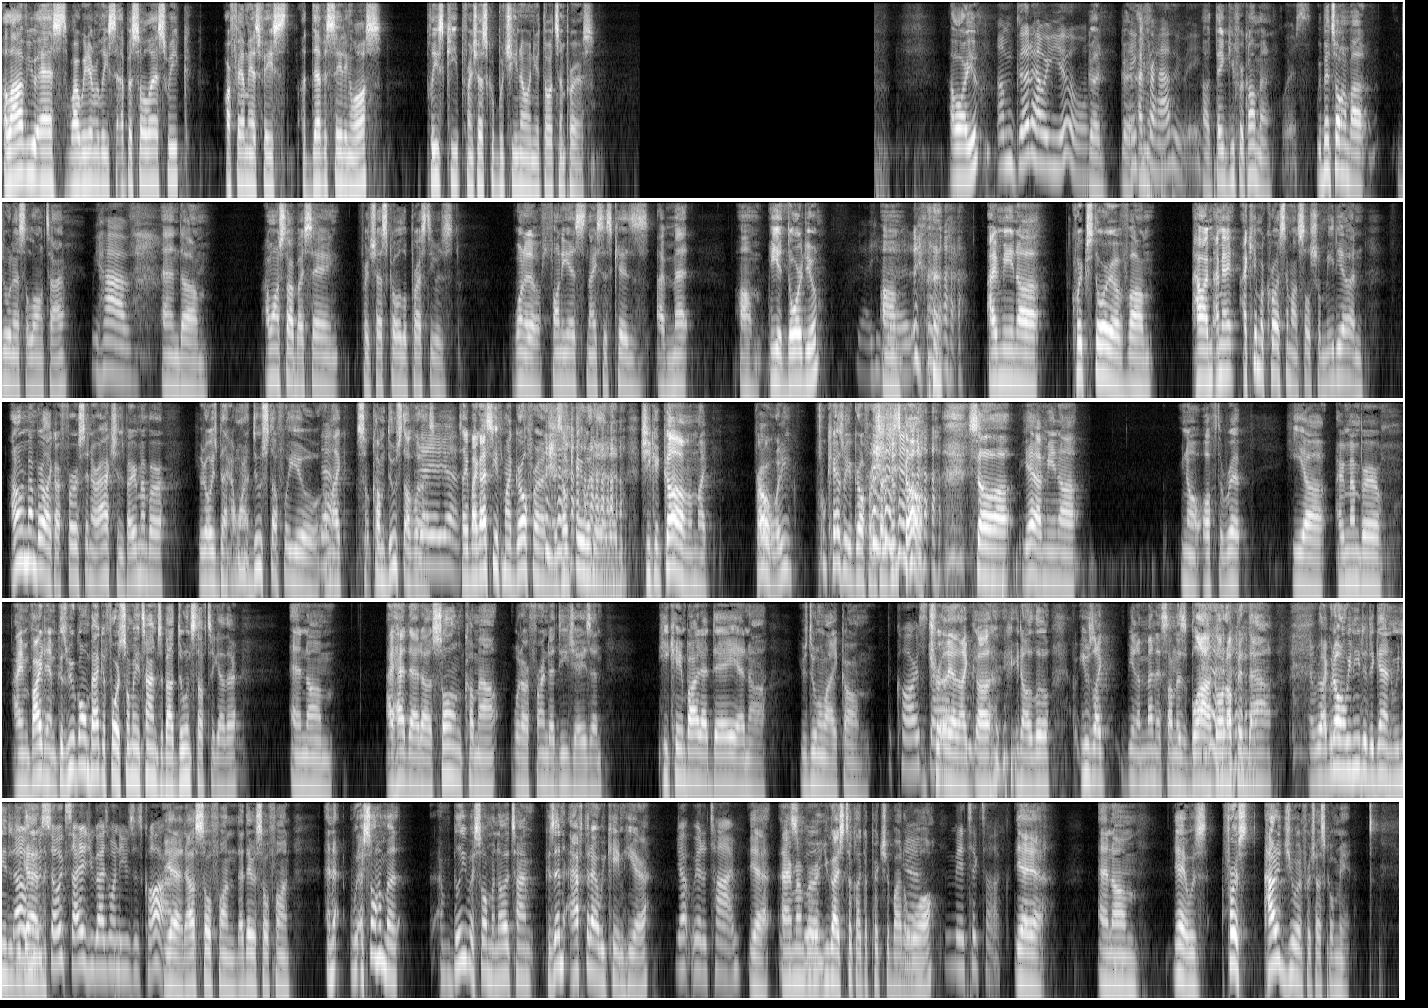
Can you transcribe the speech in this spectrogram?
A lot of you asked why we didn't release the episode last week. Our family has faced a devastating loss. Please keep Francesco Buccino in your thoughts and prayers. How are you? I'm good. How are you? Good, good. Thank I you mean- for having me. Oh, thank you for coming. Of course. We've been talking about doing this a long time, We have. and um, I want to start by saying Francesco Lopresti was one of the funniest, nicest kids I've met. Um, he adored you. Yeah, he Um, did. I mean, uh, quick story of um, how I, I mean, I came across him on social media, and I don't remember like our first interactions, but I remember he would always be like, "I want to do stuff with you." I'm like, "So come do stuff with Yeah, us." yeah, yeah. It's like, but I gotta see if my girlfriend is okay with it, and she could come. I'm like, "Bro, what do you? Who cares what your girlfriend says? Just go." so uh, yeah, I mean, uh, you know, off the rip, he uh I remember I invited him because we were going back and forth so many times about doing stuff together. And um I had that uh song come out with our friend at DJs and he came by that day and uh he was doing like um the car stuff. tr- yeah, like uh you know, a little he was like being a menace on this block going up and down. And we're like, no, we need it again. We need it no, again. he was so excited you guys wanted to use his car. Yeah, that was so fun. That day was so fun. And I saw him, uh, I believe I saw him another time because then after that we came here. Yep, we had a time. Yeah, I remember spoon. you guys took like a picture by the Yeah. wall. We made a TikTok. Yeah, yeah, and um, yeah, it was first. How did you and Francesco meet?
